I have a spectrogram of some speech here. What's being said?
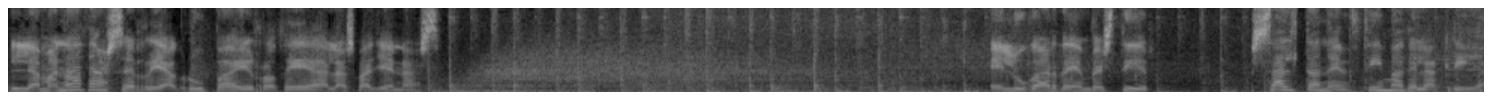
La manada se reagrupa y rodea a las ballenas. En lugar de embestir, saltan encima de la cría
